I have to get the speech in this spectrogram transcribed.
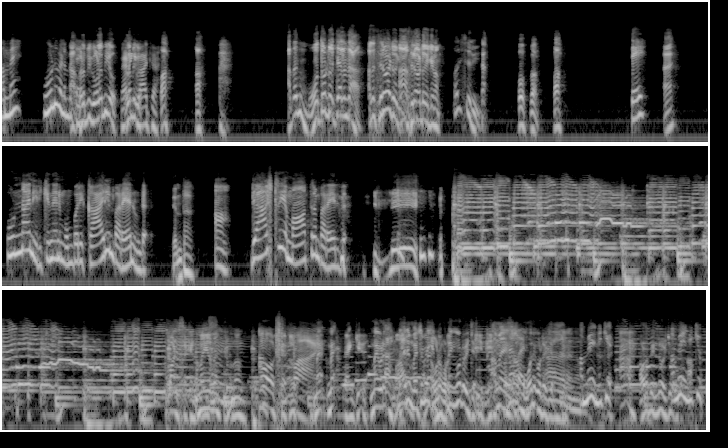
അമ്മേ ഊണ് വിളമ്പിക്കോ, വിളമ്പിക്കോ, വേണമെങ്കിൽ വിളമ്പിക്കോ. വാച്ചാ. വാ. അതങ്ങ് മുഖത്തോട്ട് വെച്ചാലെന്താ? അല്ല സ്ഥിരമായിട്ട്. സ്ഥിരമായിട്ട് വെക്കണം. അത് ശരി. ഓ വാ വാ. ദേ ഏ? ഉണ്ണാനിരിക്കുന്നതിന് മുമ്പ് ഒരു കാര്യം പറയാനുണ്ട്. എന്താ? ആ രാഷ്ട്രീയം മാത്രം പറയരുത്. ഇല്ലേ? അമ്മ എനിക്ക് അമ്മ എനിക്ക്.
